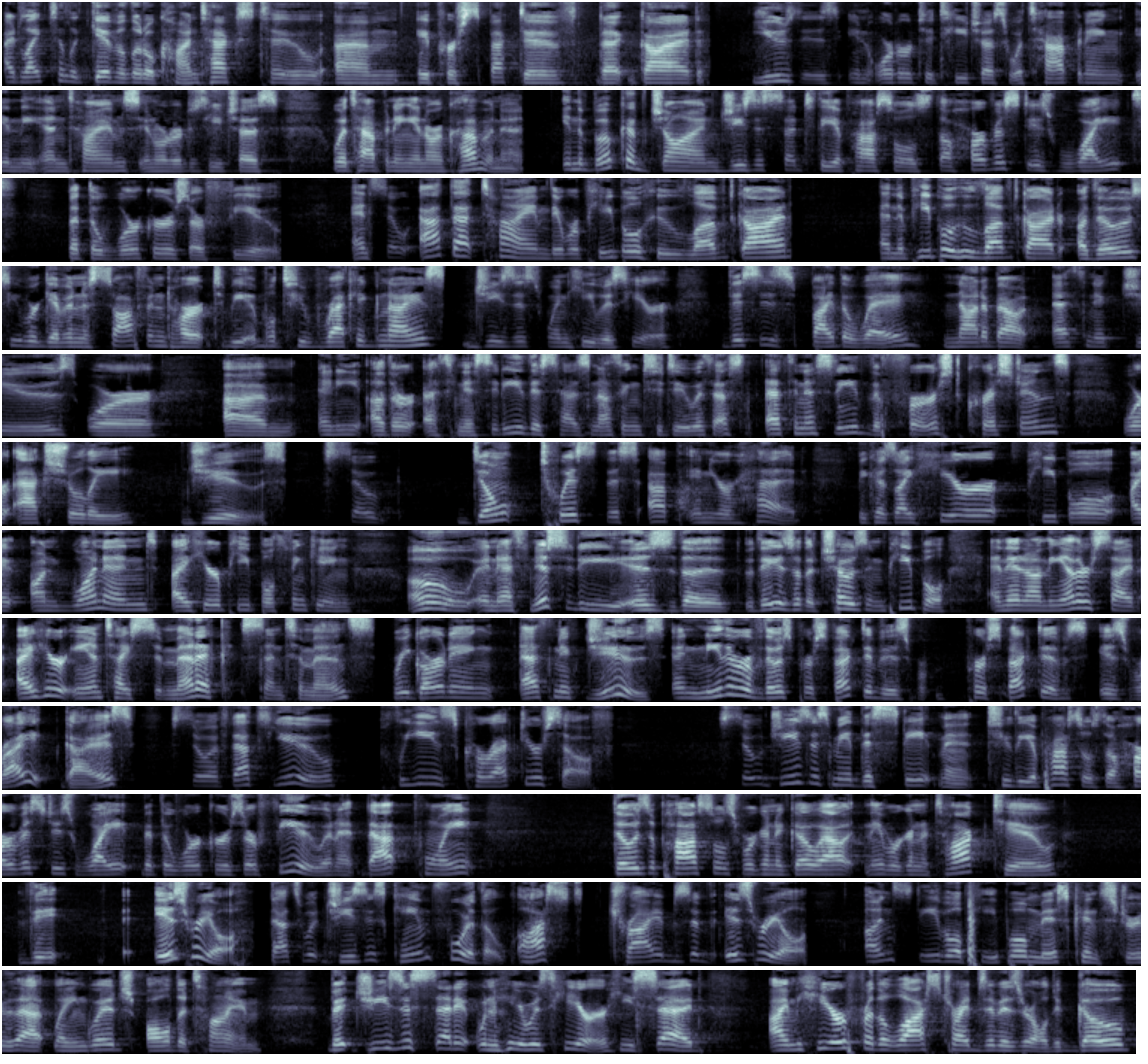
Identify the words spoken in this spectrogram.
I'd like to give a little context to um, a perspective that God uses in order to teach us what's happening in the end times, in order to teach us what's happening in our covenant. In the book of John, Jesus said to the apostles, The harvest is white, but the workers are few. And so at that time, there were people who loved God. And the people who loved God are those who were given a softened heart to be able to recognize Jesus when he was here. This is, by the way, not about ethnic Jews or um, any other ethnicity. This has nothing to do with ethnicity. The first Christians were actually Jews. So don't twist this up in your head because I hear people I on one end I hear people thinking, "Oh, an ethnicity is the these are the chosen people." And then on the other side, I hear anti-Semitic sentiments regarding ethnic Jews, and neither of those perspective is perspectives is right, guys. So if that's you, please correct yourself. So Jesus made this statement to the apostles, the harvest is white, but the workers are few. And at that point, those apostles were going to go out and they were going to talk to the Israel. That's what Jesus came for, the lost tribes of Israel. Unstable people misconstrue that language all the time. But Jesus said it when he was here. He said, I'm here for the lost tribes of Israel to go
